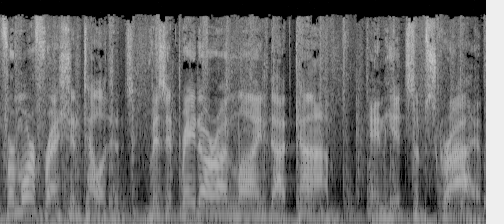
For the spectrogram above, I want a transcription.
For more fresh intelligence, visit radaronline.com and hit subscribe.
